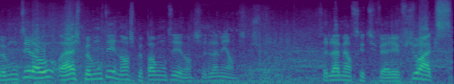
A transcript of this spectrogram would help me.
Peux monter là-haut Ouais, je peux monter Non, je peux pas monter. Non, c'est de la merde ce que je fais. C'est de la merde ce que tu fais. Allez, Furax.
